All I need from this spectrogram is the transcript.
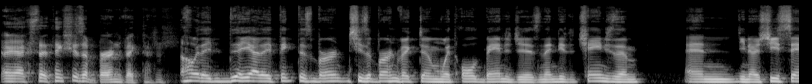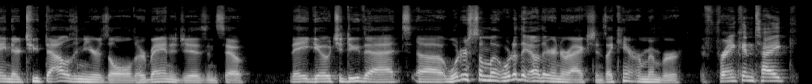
yeah, because I think she's a burn victim. Oh, they, they yeah, they think this burn she's a burn victim with old bandages and they need to change them. And you know, she's saying they're 2000 years old her bandages and so they go to do that. Uh, what are some what are the other interactions? I can't remember. Frankentyke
